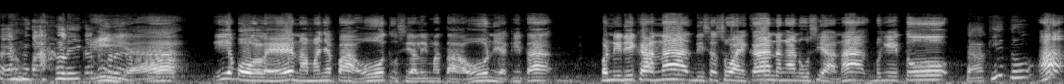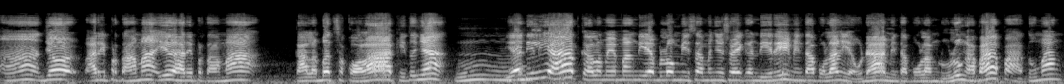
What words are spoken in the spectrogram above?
hayang balik kan Iya. Iya boleh. Namanya PAUD usia lima tahun. Ya kita pendidikannya disesuaikan dengan usia anak begitu. tak gitu. Ah, ah, Jo hari pertama, iya hari pertama. Kalebet sekolah gitunya. Hmm. Ya dilihat. Kalau memang dia belum bisa menyesuaikan diri minta pulang ya udah minta pulang dulu. Nggak apa-apa. Tuh mang.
